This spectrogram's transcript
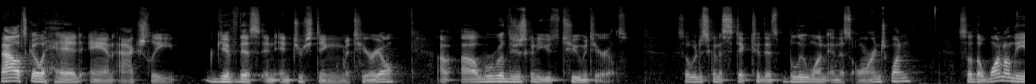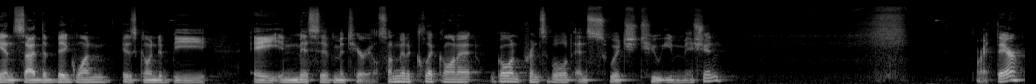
Now let's go ahead and actually give this an interesting material. Uh, uh, we're really just going to use two materials. So we're just going to stick to this blue one and this orange one. So the one on the inside, the big one, is going to be a emissive material. So I'm going to click on it, go on principled, and switch to emission. Right there.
